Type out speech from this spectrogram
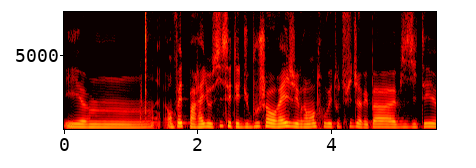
Et en fait, pareil aussi, c'était du bouche à oreille. J'ai vraiment trouvé tout de suite, j'avais pas visité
